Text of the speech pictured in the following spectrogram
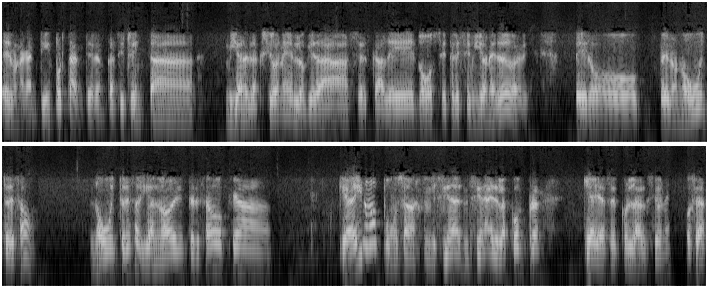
Era una cantidad importante, eran casi 30 millones de acciones, lo que da cerca de 12, 13 millones de dólares. Pero pero no hubo interesados. No hubo interesados. Y al no haber interesados, queda, queda ahí nomás. Pues, o sea, si, si nadie de la compra, ¿qué hay que hacer con las acciones? O sea,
